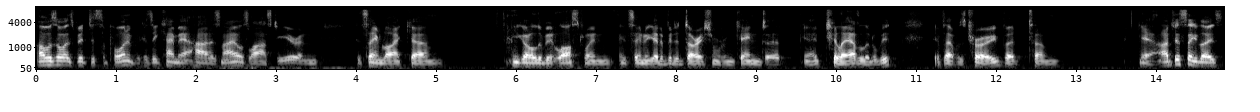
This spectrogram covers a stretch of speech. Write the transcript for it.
I, was always a bit disappointed because he came out hard as nails last year, and it seemed like um, he got a little bit lost when it seemed to get a bit of direction from Ken to you know chill out a little bit, if that was true. But um, yeah, I just think those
